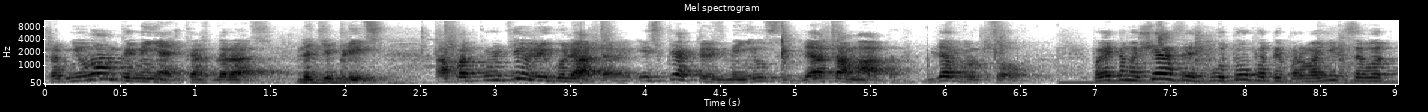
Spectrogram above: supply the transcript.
Чтобы не лампы менять каждый раз для теплиц, а подкрутил регуляторы, и спектр изменился для томатов, для огурцов. Поэтому сейчас здесь будут опыты проводиться вот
